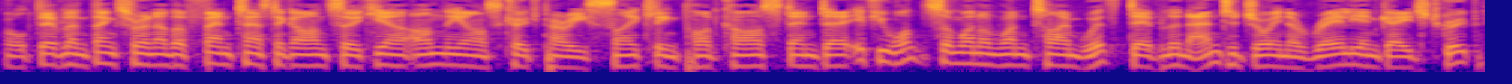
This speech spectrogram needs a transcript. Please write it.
Well, Devlin, thanks for another fantastic answer here on the Ask Coach Parry Cycling Podcast. And uh, if you want some one-on-one time with Devlin and to join a rarely engaged group,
